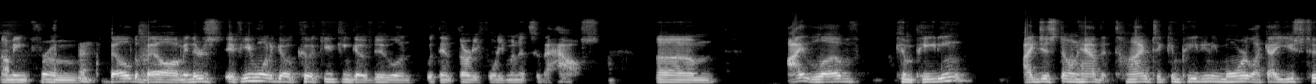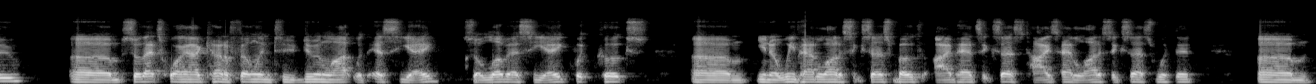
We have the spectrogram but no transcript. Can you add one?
I mean, from bell to bell, I mean, there's, if you want to go cook, you can go do one within 30, 40 minutes of the house. Um, I love competing. I just don't have the time to compete anymore like I used to. Um, so that's why I kind of fell into doing a lot with SCA. So love SCA, quick cooks. Um, you know, we've had a lot of success. Both I've had success. Ty's had a lot of success with it. Um,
